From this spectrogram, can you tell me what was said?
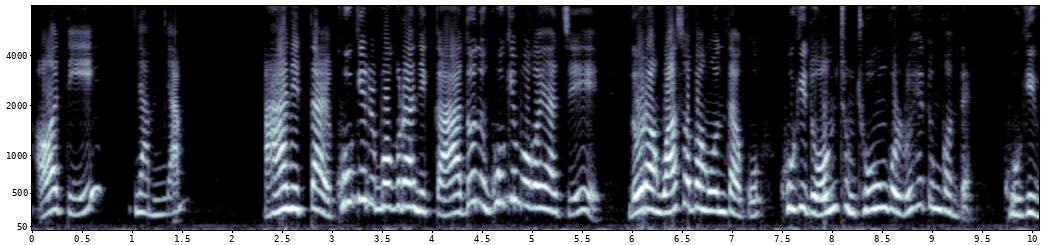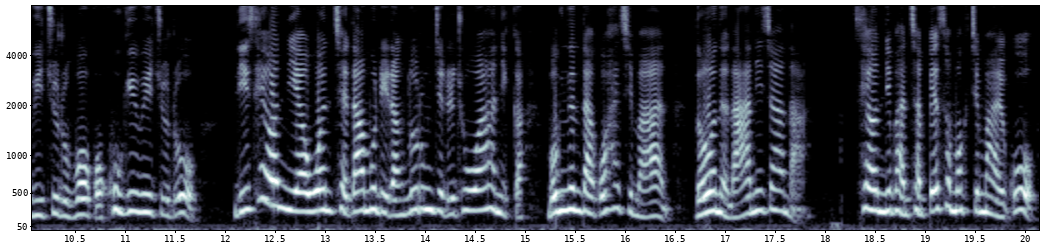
어디? 냠냠. 아니, 딸, 고기를 먹으라니까. 너는 고기 먹어야지. 너랑 와서방 온다고 고기도 엄청 좋은 걸로 해둔 건데. 고기 위주로 먹어, 고기 위주로. 네 새언니야 원체 나물이랑 누룽지를 좋아하니까 먹는다고 하지만 너는 아니잖아. 새언니 반찬 뺏어 먹지 말고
